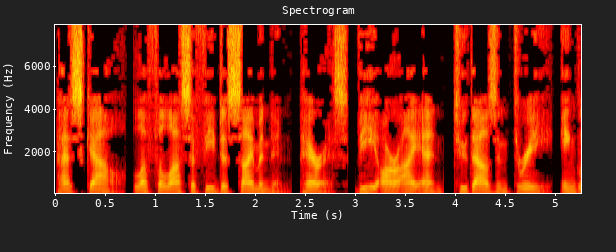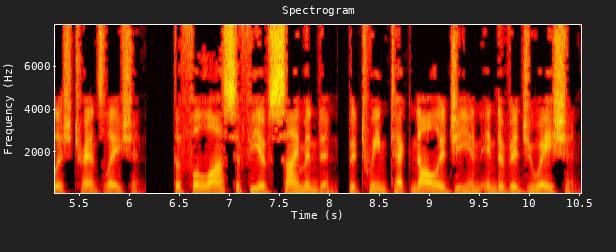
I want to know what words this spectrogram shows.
Pascal, La philosophie de Simondon Paris, VRIN, 2003, English translation. The Philosophy of Simondon, Between Technology and Individuation.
